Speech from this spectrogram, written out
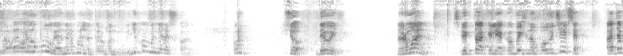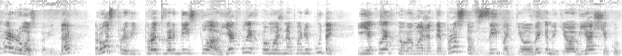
Нормально. обули, а нормально торганули. Нікому не розказували. Все, дивись. Нормально? Спектакль, як обично, получився. А тепер розповідь. Да? Розповідь про твердий сплав. Як легко можна перепутати, і як легко ви можете просто всипати його, викинути його в ящику,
